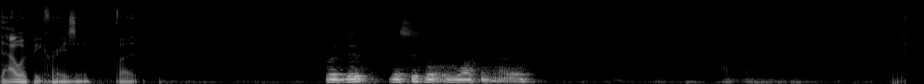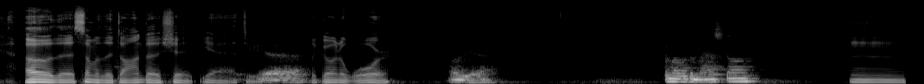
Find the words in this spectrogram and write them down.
that would be crazy. But Look, this, this is what we're walking out of. oh, the some of the Donda shit, yeah, dude. Yeah. Like going to war. Oh yeah. Come out with a mask on. Mm,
